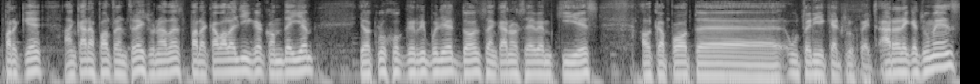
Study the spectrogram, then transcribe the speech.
perquè encara falten tres jornades per acabar la Lliga com dèiem i el Club Hockey Ripollet doncs encara no sabem qui és el que pot eh, obtenir aquest trofeig. Ara en aquests moments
